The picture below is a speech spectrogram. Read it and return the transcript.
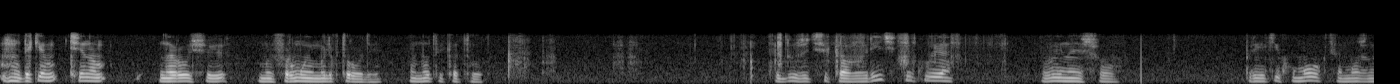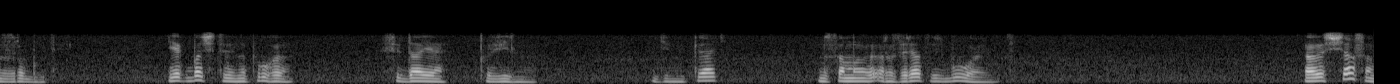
таким чином нарощує, ми формуємо електроди, анод і катод. Це дуже цікава річ, яку я винайшов, при яких умовах це можна зробити. Як бачите, напруга сідає повільно. 1,5. Ну саме розряд відбувається. Але з часом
